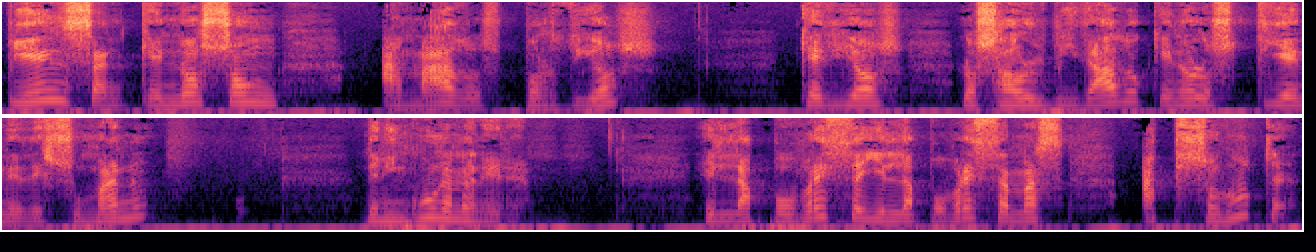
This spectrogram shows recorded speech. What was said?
piensan que no son amados por Dios? ¿Que Dios los ha olvidado, que no los tiene de su mano? De ninguna manera. En la pobreza y en la pobreza más absoluta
